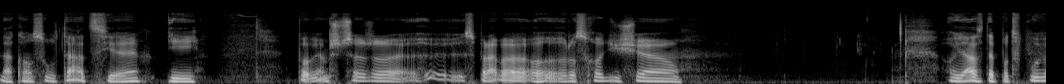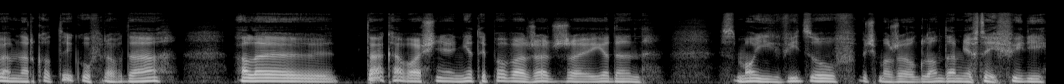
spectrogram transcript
na konsultacje i powiem szczerze, sprawa rozchodzi się o jazdę pod wpływem narkotyków, prawda? Ale taka właśnie nietypowa rzecz, że jeden z moich widzów, być może ogląda mnie w tej chwili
